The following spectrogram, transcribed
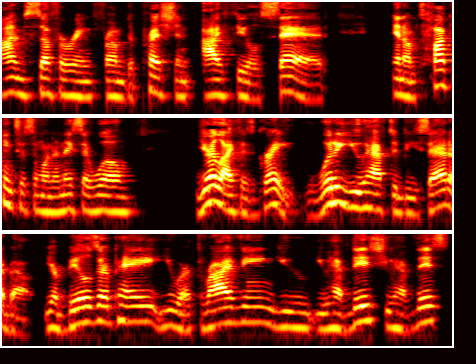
i'm suffering from depression i feel sad and i'm talking to someone and they say well your life is great. What do you have to be sad about? Your bills are paid you are thriving you you have this you have this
